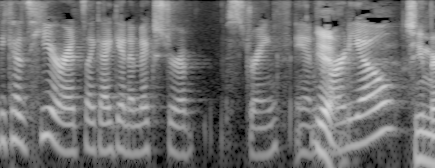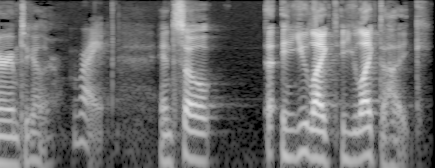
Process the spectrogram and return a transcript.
because here it's like I get a mixture of strength and yeah. cardio. So you marry them together, right? And so and you like you like to hike,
